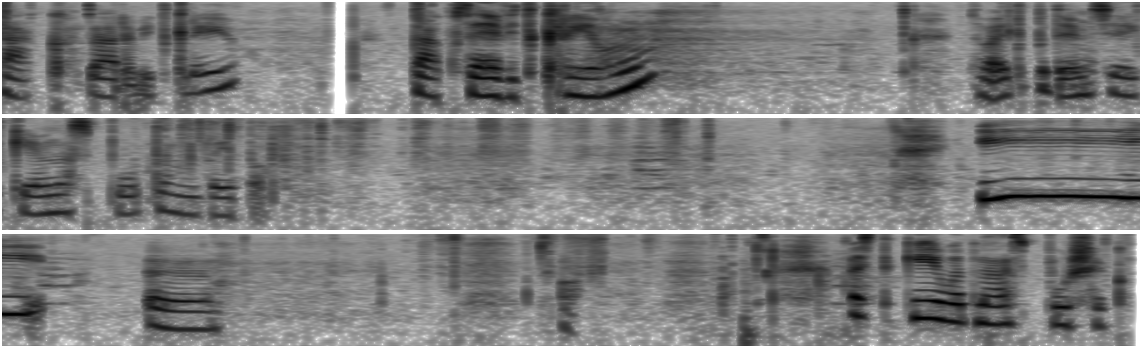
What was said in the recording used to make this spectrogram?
Так, зараз відкрию. Так, все я відкрила. Давайте подивимося, який у нас пул там випав. І. Е, о, ось такий от нас пушик.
